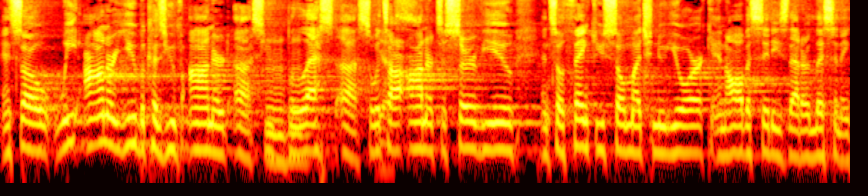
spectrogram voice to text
and so we honor you because you've honored us, you've mm-hmm. blessed us. So it's Yes. our honor to serve you, and so thank you so much, New York and all the cities that are listening.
